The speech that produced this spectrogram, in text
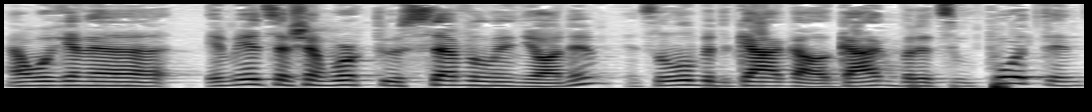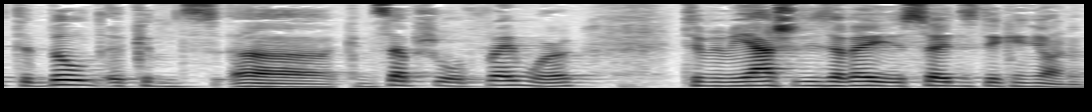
and we're going to, Emir Hashem, work through several inyanim. It's a little bit gag al gag, but it's important to build a con- uh, conceptual framework to mimiyash dizavei yisoidistik inyanim.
